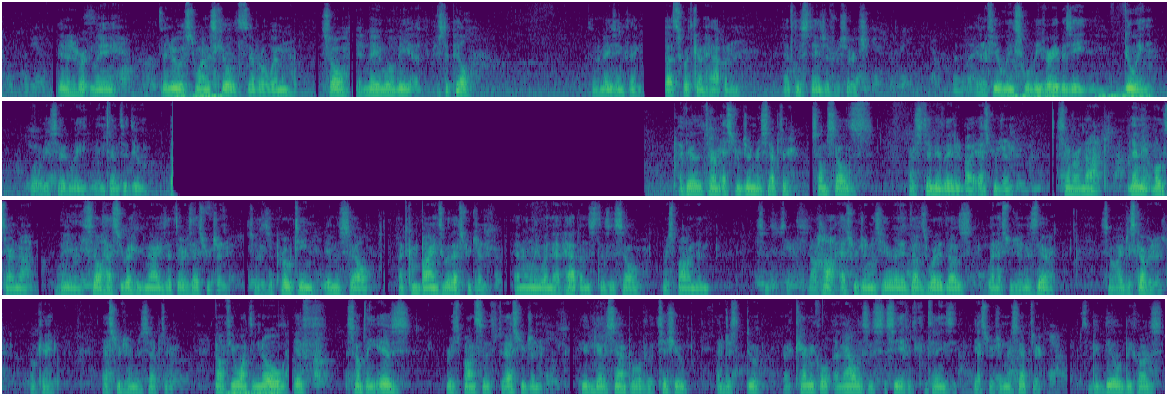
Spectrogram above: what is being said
Inadvertently, the newest one has killed several women. So it may well be a, just a pill. It's an amazing thing. That's what's going to happen at this stage of research. In a few weeks, we'll be very busy doing what we said we intend to do. Have you heard the term estrogen receptor? Some cells are stimulated by estrogen. Some are not. Many, most are not. The cell has to recognize that there is estrogen. So there's a protein in the cell that combines with estrogen. And only when that happens does the cell respond and says, aha, estrogen is here and it does what it does when estrogen is there. So I discovered it. Okay. Estrogen receptor. Now, if you want to know if something is responsive to estrogen, you can get a sample of the tissue and just do a, a chemical analysis to see if it contains the estrogen receptor. It's a big deal because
